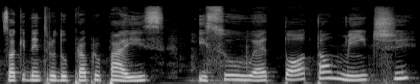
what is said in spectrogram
só que dentro do próprio país isso é totalmente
